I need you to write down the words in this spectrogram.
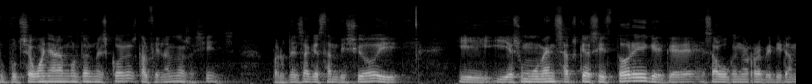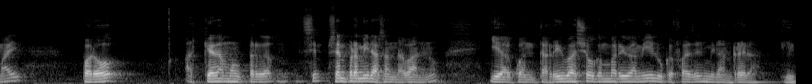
i potser guanyarà moltes més coses que al final no és així però tens aquesta ambició i, I, i és un moment, saps que és històric, que, que és una que no es repetirà mai, però et queda molt... Per... Sempre mires endavant, no? I eh, quan t'arriba això que em va arribar a mi, el que fas és mirar enrere. I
